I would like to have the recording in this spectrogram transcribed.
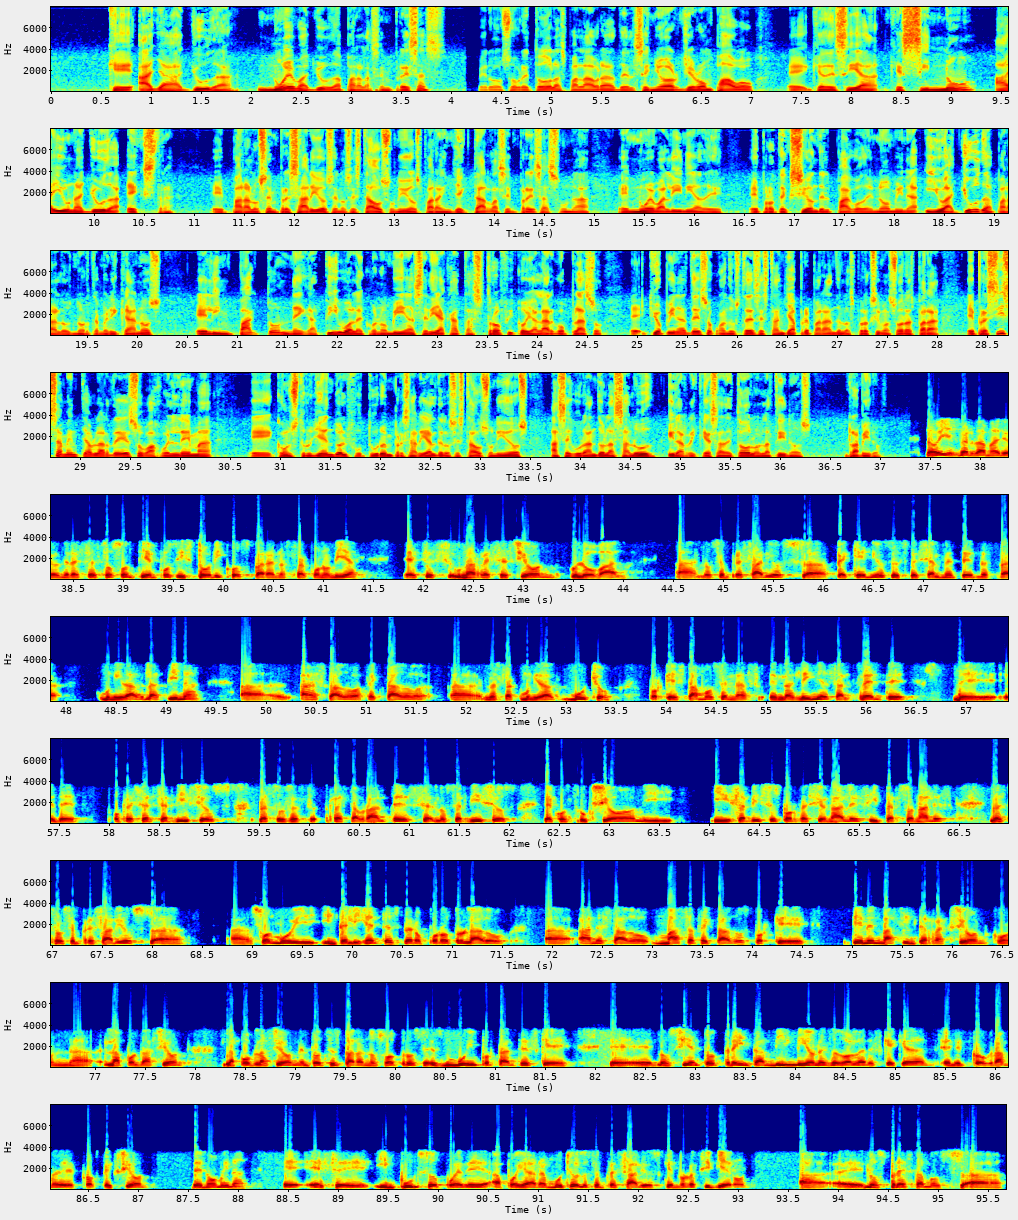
que haya ayuda, nueva ayuda para las empresas, pero sobre todo las palabras del señor Jerome Powell, que decía que si no hay una ayuda extra, eh, para los empresarios en los Estados Unidos para inyectar las empresas una eh, nueva línea de eh, protección del pago de nómina y ayuda para los norteamericanos, el impacto negativo a la economía sería catastrófico y a largo plazo. ¿Qué opinas de eso cuando ustedes están ya preparando en las próximas horas para precisamente hablar de eso bajo el lema construyendo el futuro empresarial de los Estados Unidos, asegurando la salud y la riqueza de todos los latinos? Ramiro. No, y es verdad, Mario Andrés, estos son tiempos históricos para nuestra economía. Esta es una recesión global. a los empresarios ah, pequeños, especialmente en nuestra comunidad latina, ah, ha estado afectado a nuestra comunidad mucho porque estamos en las, en las líneas al frente de, de ofrecer servicios, nuestros restaurantes, los servicios de construcción y y servicios profesionales y personales, nuestros empresarios uh, ah, son muy inteligentes, pero por otro lado ah, han estado más afectados porque tienen más interacción con la población, la población. Entonces, para nosotros es muy importante que eh, los 130 mil millones de dólares que quedan en el programa de protección de nómina, eh, ese impulso puede apoyar a muchos de los empresarios que no recibieron eh, los préstamos uh,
